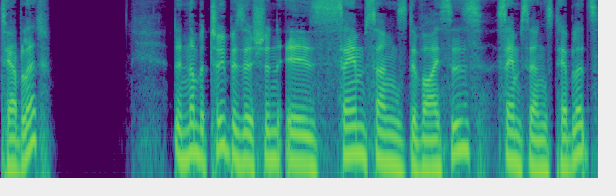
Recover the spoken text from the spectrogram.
tablet. The number two position is Samsung's devices, Samsung's tablets,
